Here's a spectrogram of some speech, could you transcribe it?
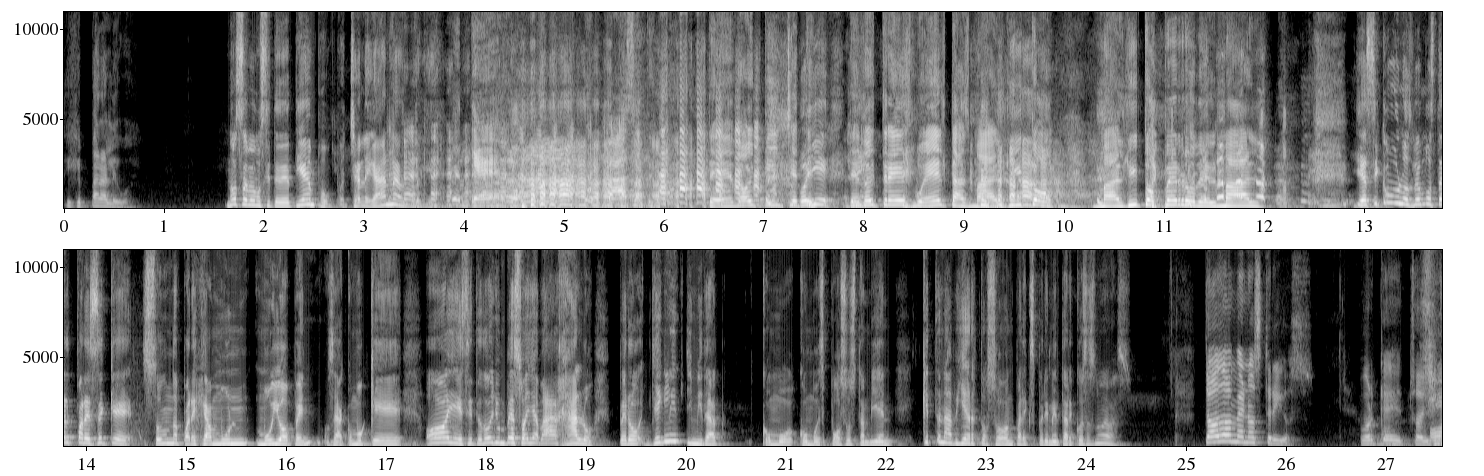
dije, párale, güey. No sabemos si te dé tiempo, pues échale ganas. Porque... Pendejo. Pásate. Te doy pinche. te- Oye, te, doy tres vueltas, maldito. Maldito perro del mal. Y así como los vemos, tal parece que son una pareja muy, muy open. O sea, como que, oye, si te doy un beso allá va, jalo. Pero llega la intimidad como, como esposos también. ¿Qué tan abiertos son para experimentar cosas nuevas? Todo menos tríos. Porque soy. Oh,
